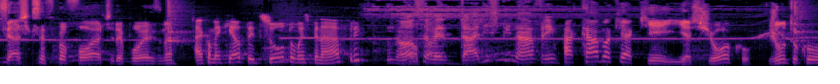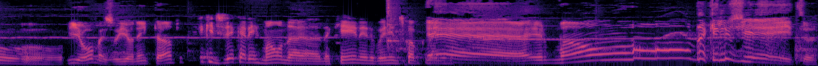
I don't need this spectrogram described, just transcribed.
Você acha que você ficou forte depois, né? Aí como é que é? O Tetsu toma espinafre. Nossa, mas dá-lhe espinafre, hein? Acaba que a Kei e a Shioko, junto com o Ryo, mas o Ryo nem tanto, Tem que dizer que era irmão da, da Kay, né? Depois a gente descobre que é. é irmão daquele jeito.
